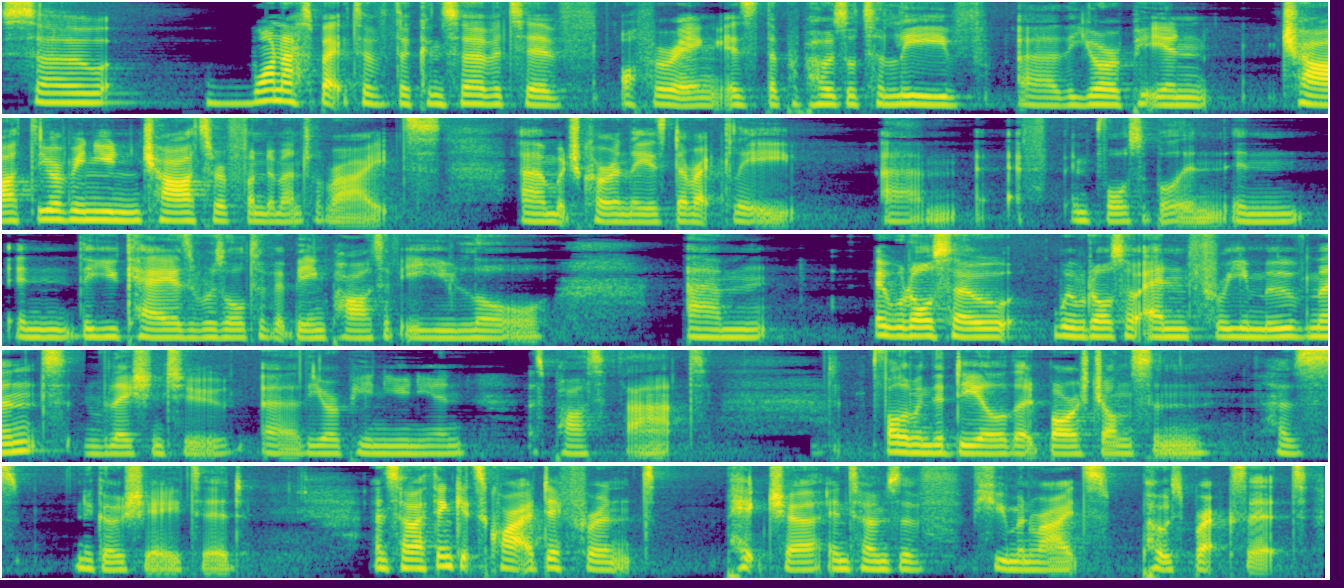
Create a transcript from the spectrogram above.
So one aspect of the Conservative offering is the proposal to leave uh, the European chart, the European Union Charter of Fundamental Rights, um, which currently is directly um, enforceable in, in, in the UK as a result of it being part of EU law. Um, it would also we would also end free movement in relation to uh, the European Union as part of that, following the deal that Boris Johnson has negotiated. And so I think it's quite a different picture in terms of human rights post Brexit.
